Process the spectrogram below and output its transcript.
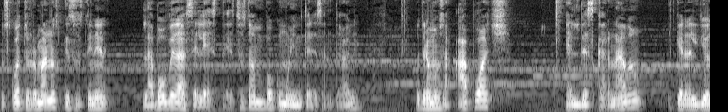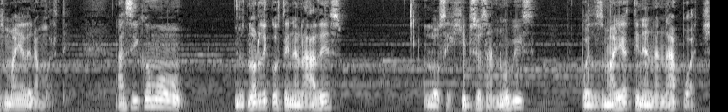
los cuatro hermanos que sostienen la bóveda celeste. Esto está un poco muy interesante, ¿vale? Lo tenemos a Apuach, el descarnado, que era el dios maya de la muerte. Así como los nórdicos tenían a Hades, los egipcios a Anubis, pues los mayas tenían a Napuach,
